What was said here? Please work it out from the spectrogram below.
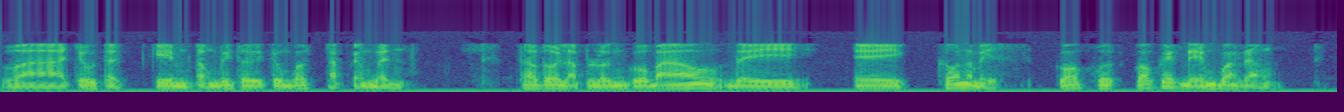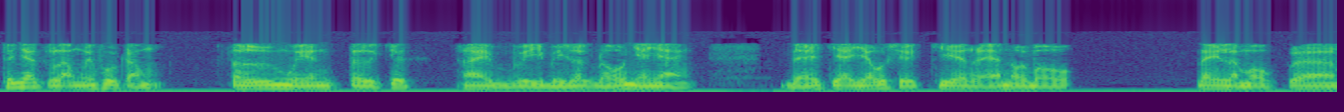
và Chủ tịch kiêm Tổng bí thư Trung Quốc Tập Cận Bình. Theo tôi lập luận của báo The Economist có có khuyết điểm quan trọng. Thứ nhất là Nguyễn Phú Trọng tự nguyện từ chức hay vì bị lật đổ nhẹ nhàng để che giấu sự chia rẽ nội bộ. Đây là một uh,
